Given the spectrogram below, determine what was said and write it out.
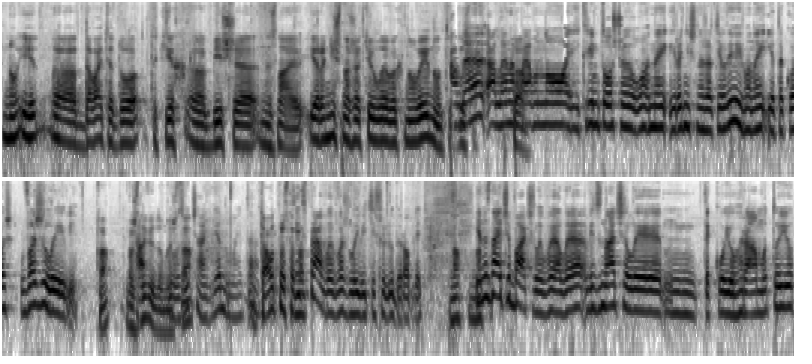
Ну і е, давайте до таких е, більше не знаю іронічно жартівливих новин. От, Але, але Так. напевно, і крім того, що вони іронічно жартівливі, вони є також важливі. Так, важливі, Так, думаєш, ну, так? звичайно, я думаю, так. Та от просто Ці справи важливі, ті, що люди роблять. На- Я не знаю, чи бачили ви, але відзначили м, такою грамотою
